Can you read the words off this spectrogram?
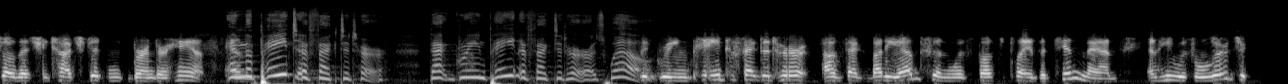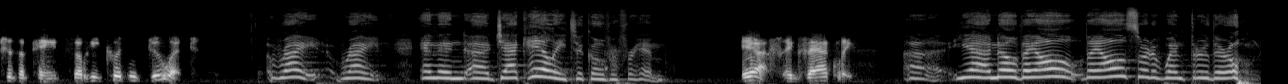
so that she touched it and burned her hands. And, and the paint affected her that green paint affected her as well. The green paint affected her. In fact, Buddy Ebsen was supposed to play the Tin Man, and he was allergic to the paint, so he couldn't do it. Right, right. And then uh, Jack Haley took over for him. Yes, exactly. Uh, yeah, no, they all they all sort of went through their own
